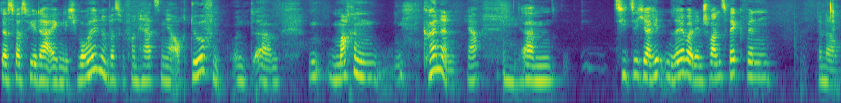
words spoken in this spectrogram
das, was wir da eigentlich wollen und was wir von Herzen ja auch dürfen und ähm, machen können, ja, ähm, zieht sich ja hinten selber den Schwanz weg, wenn Genau.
